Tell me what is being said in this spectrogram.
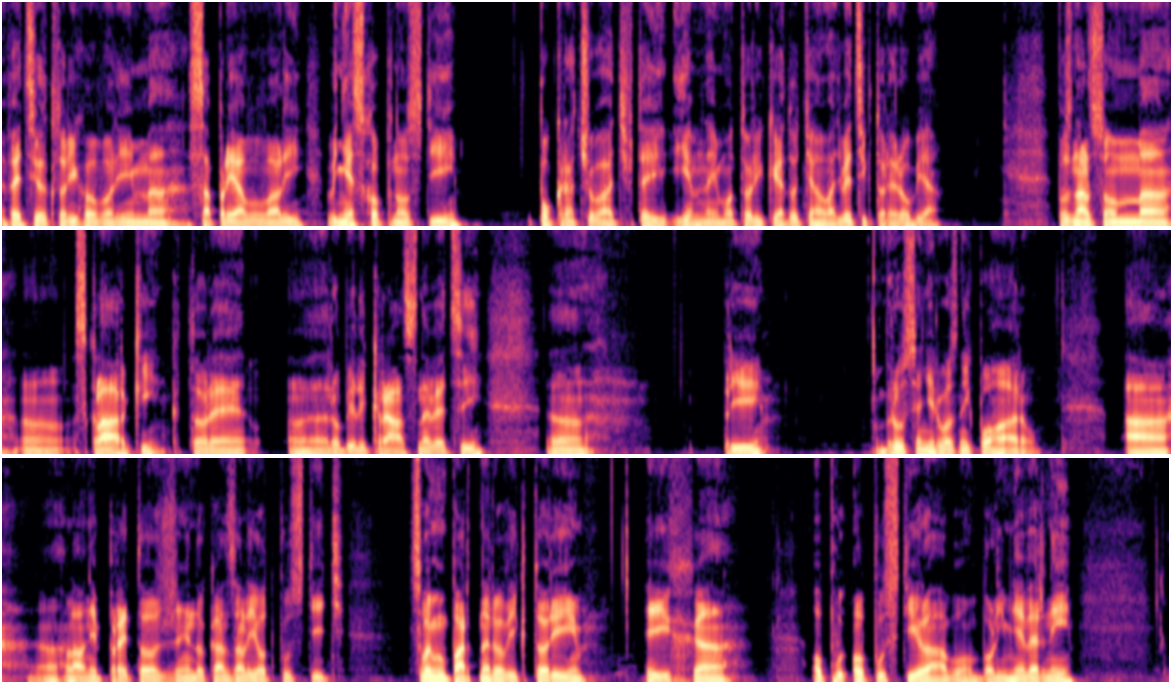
veci, o ktorých hovorím, sa prejavovali v neschopnosti pokračovať v tej jemnej motorike a doťahovať veci, ktoré robia. Poznal som uh, sklárky, ktoré uh, robili krásne veci pri brúsení rôznych pohárov. A hlavne preto, že nedokázali odpustiť svojmu partnerovi, ktorý ich opustil alebo bol im neverný,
